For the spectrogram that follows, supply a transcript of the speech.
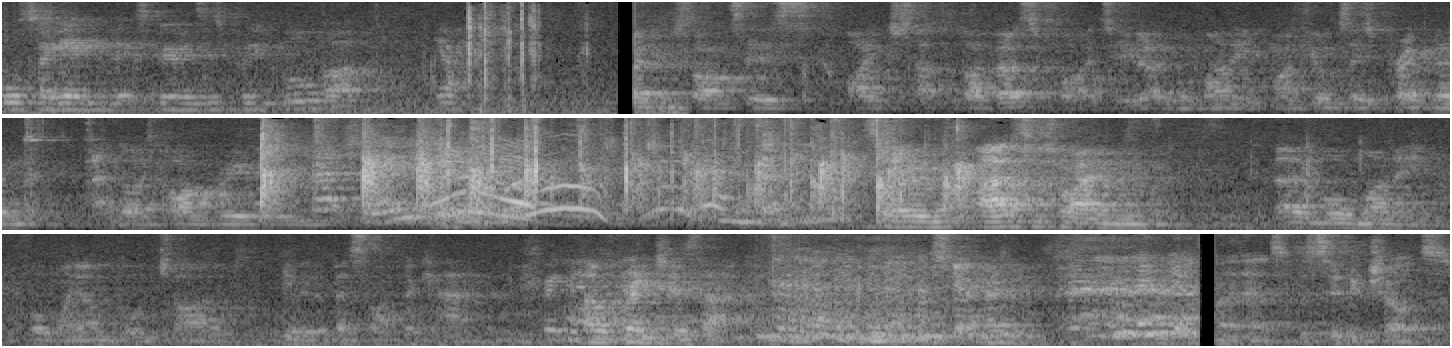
also getting the experience is pretty cool. But yeah. Circumstances, I just have to diversify to earn more money. My fiance's pregnant and I can't really. So I have to try and earn more money for my unborn child, give it the best life I can. How cringe is that? Just get married. and has specific shots.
